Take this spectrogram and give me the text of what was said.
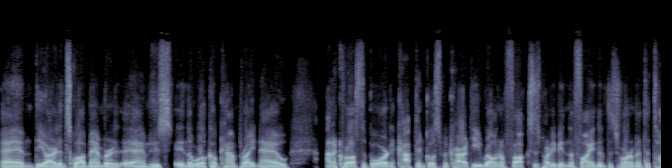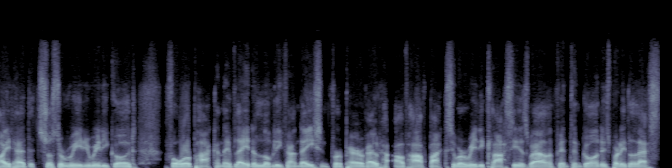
um, the Ireland squad member um, who's in the World Cup camp right now. And across the board, the captain Gus McCarthy, Ronan Foxe has probably been the find of the tournament, the tight head. It's just a really, really good forward pack, and they've laid a lovely foundation for a pair of out of halfbacks who are really classy as well. And Fintan Gunn, who's probably the less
